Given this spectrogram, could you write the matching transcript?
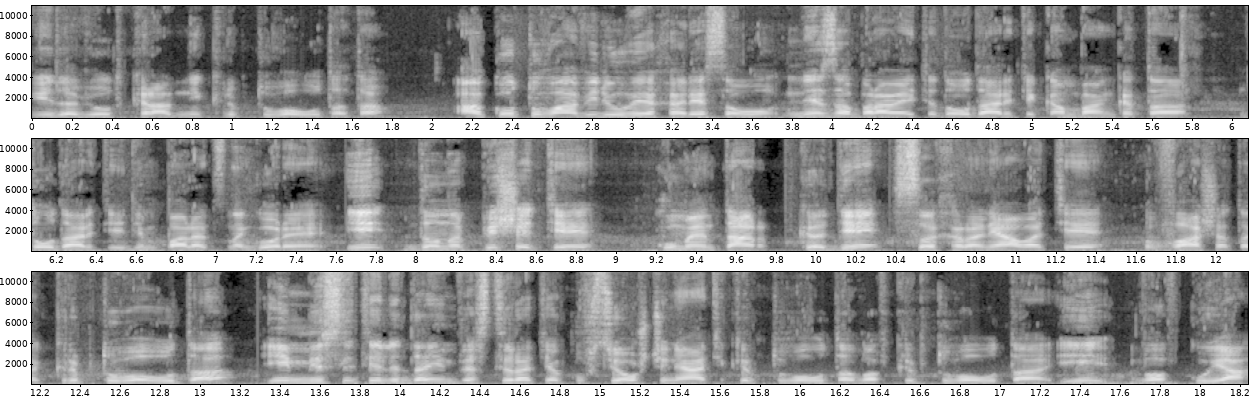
и да ви открадне криптовалутата. Ако това видео ви е харесало, не забравяйте да ударите камбанката, да ударите един палец нагоре и да напишете коментар къде съхранявате вашата криптовалута и мислите ли да инвестирате, ако все още нямате криптовалута, в криптовалута и в коя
